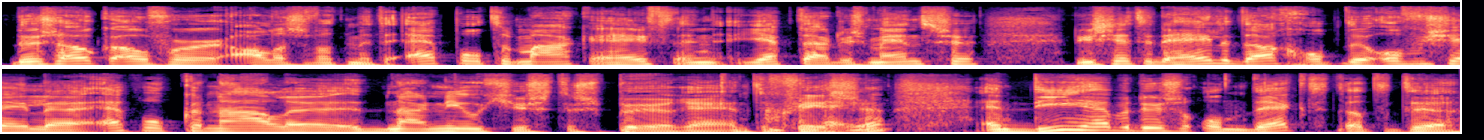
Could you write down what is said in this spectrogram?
Dus ook over alles wat met Apple te maken heeft. En je hebt daar dus mensen die zitten de hele dag op de officiële Apple-kanalen naar nieuwtjes te speuren en te okay. vissen. En die hebben dus ontdekt dat de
